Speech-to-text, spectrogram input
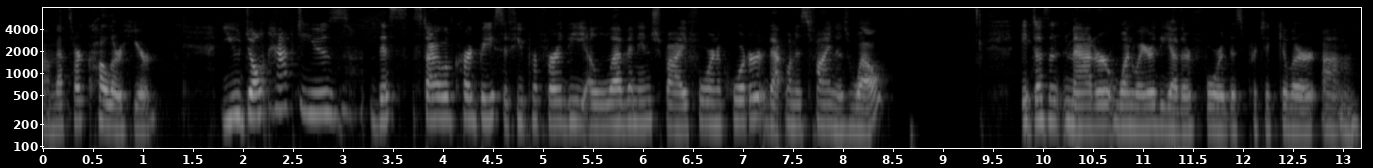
Um, that's our color here. You don't have to use this style of card base if you prefer the 11 inch by four and a quarter. That one is fine as well. It doesn't matter one way or the other for this particular um,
